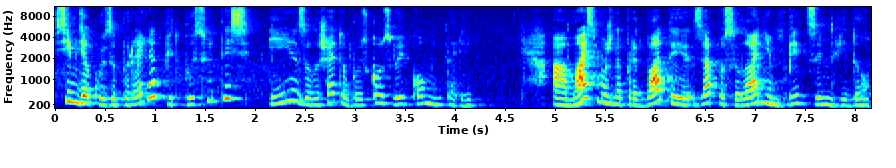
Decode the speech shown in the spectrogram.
Всім дякую за перегляд, підписуйтесь і залишайте обов'язково свої коментарі. А мазь можна придбати за посиланням під цим відео.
